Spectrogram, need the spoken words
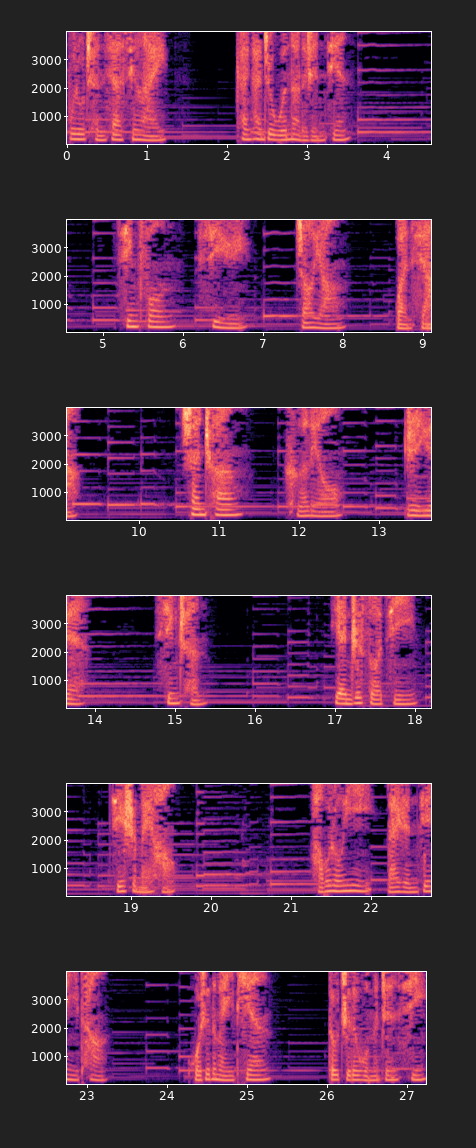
不如沉下心来，看看这温暖的人间。清风细雨，朝阳晚霞，山川河流，日月星辰。眼之所及，皆是美好。好不容易来人间一趟，活着的每一天，都值得我们珍惜。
